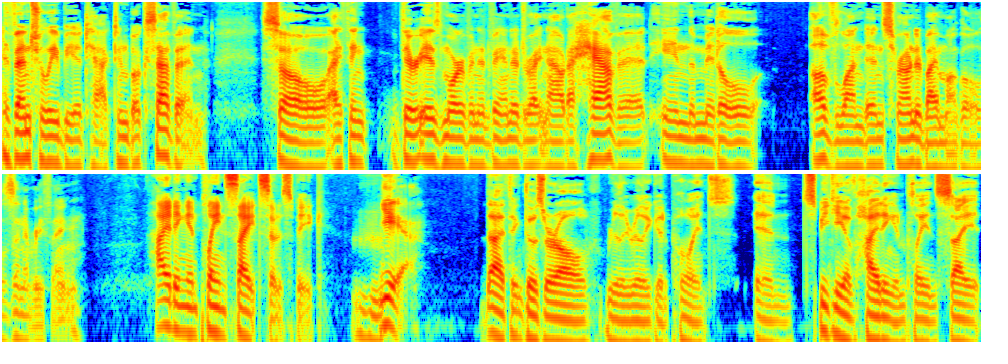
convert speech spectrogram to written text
eventually be attacked in book seven. So I think there is more of an advantage right now to have it in the middle of London, surrounded by muggles and everything. Hiding in plain sight, so to speak. Mhm. Yeah. I think those are all really, really good points. And speaking of hiding in plain sight,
